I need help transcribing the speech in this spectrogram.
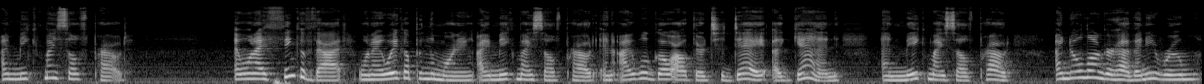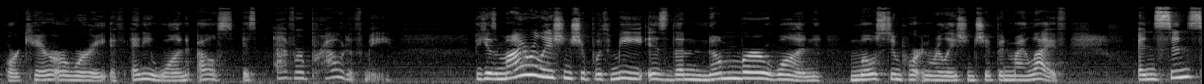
I make myself proud. And when I think of that, when I wake up in the morning, I make myself proud. And I will go out there today again and make myself proud. I no longer have any room or care or worry if anyone else is ever proud of me. Because my relationship with me is the number one most important relationship in my life. And since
